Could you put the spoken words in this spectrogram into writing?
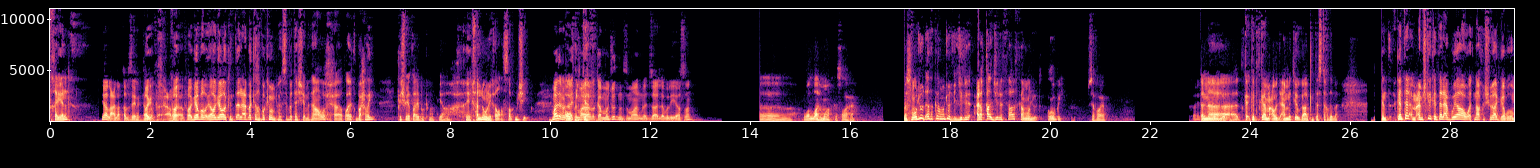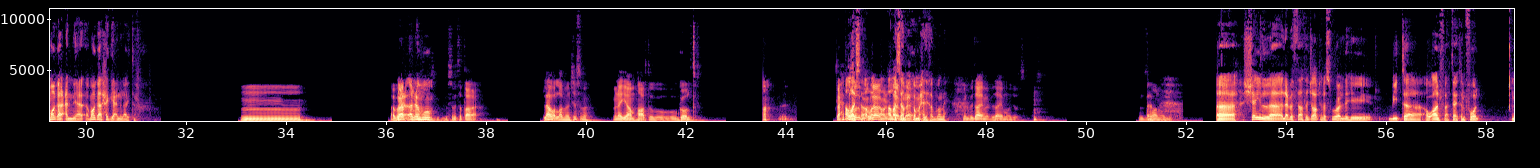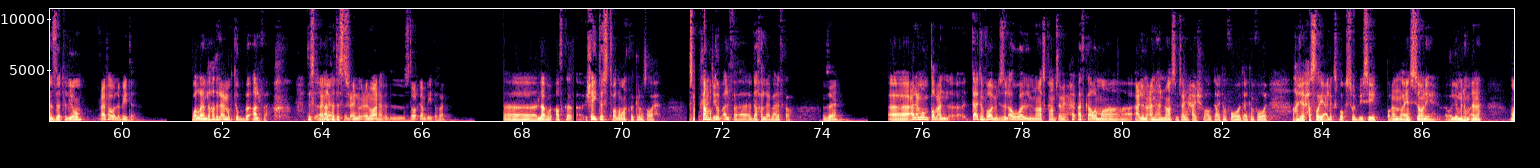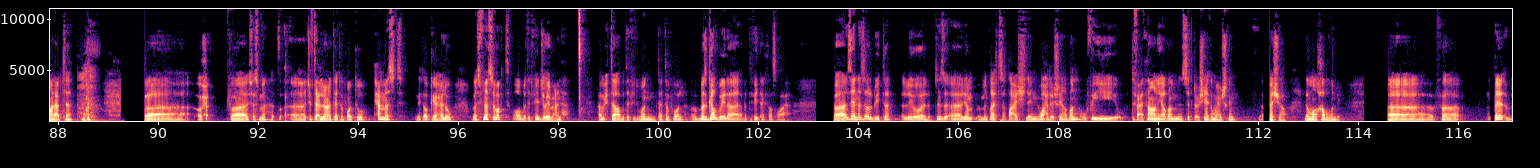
تخيل. يلا على الأقل زينك عرفها. فقبل يا قبل كنت ألعب أكره بوكيمون بسبب هالشيء مثلا أروح آه، طريق بحري كل شوي يطلع بوكيمون. يا أخي خلوني خلاص امشي ما أدري ال item. كان موجود من زمان من الأجزاء الأولية أصلا؟ أه والله ما أذكر صراحة. بس موجود أذكر موجود في الجيل على الأقل الجيل الثالث كان موجود. Ruby Sapphire لأن ك- كنت أتكلم مع ولد عمتي وقال كنت أستخدمه. كنت كنت العب مع مشكلة كنت ألعب وياه وأتناقش وياه قبل وما قال عني ما قال حقي عن الأيتم اممم على العموم- بس متى طالع؟ لا والله من شو اسمه من أيام هارت وجولد آه. الله صدق يسامح من- لا، من الله, يسامحكم. ما حد يخبرني من البداية من البداية موجود من زمان موجود آه الشيء اللعبة الثالثة جربتها الأسبوع اللي هي بيتا أو alpha Titanfall نزلت اليوم. ألفا ولا بيتا؟ والله يوم دخلت اللعبه مكتوب ألفا. تس... alpha test عنوانها في ال store كان بيتا صح؟ آه لا أذكر. شيء test والله ما أذكر الكلمة صراحة. بس كان عجيب. مكتوب ألفا داخل اللعبة هل اذكر زين. آه على العموم طبعا Titanfall من الجزء الأول الناس كانوا مسوين أذكر أول ما أعلنوا عنها الناس مسوين حشرة و Titanfall Titanfall آخر شيء حصريه على ال Xbox وال PC طبعا عيال سوني واللي منهم أنا. ما لعبتها ف فشو اسمه؟ آه، شفت إعلان عن Titanfall 2 تحمست. قلت okay حلو. بس في نفس الوقت أوه Battlefield قريبه عنها. فمحتار Battlefield 1 Titanfall بس قلبي إلى Battlefield أكثر صراحة. فزين نزلوا البيتا اللي هو بتنزل آه، اليوم من تاريخ 19 لين 21 أظن. وفي دفعة ثانية أظن من 26 ل 28 هالشهر. إذا ما خاب ظني. آه ف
